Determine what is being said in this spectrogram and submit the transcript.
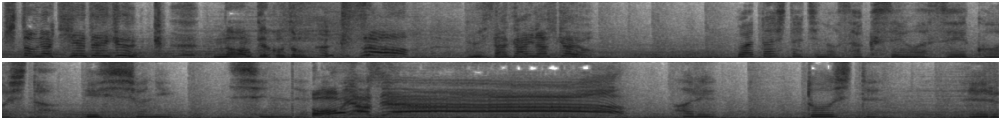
人が消えていく。なんてこと。をくそ見境なしかよ。私たちの作戦は成功した。一緒に。死んで。およしあれ？どうして？エル。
